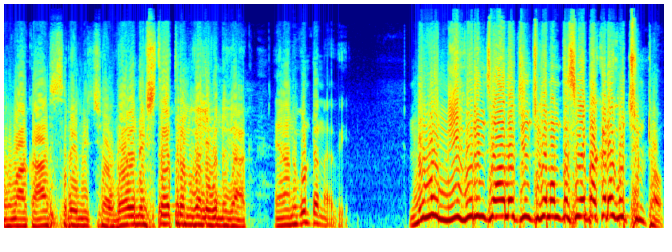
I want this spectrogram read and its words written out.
నువ్వు మాకు ఆశ్రయం ఇచ్చావు. దేవుని స్తోత్రం కలిగినగా. నేను అనుకుంటాను అది. నువ్వు నీ గురించి ఆలోచించుకున్నంతసేపు అక్కడే కూర్చుంటావు.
